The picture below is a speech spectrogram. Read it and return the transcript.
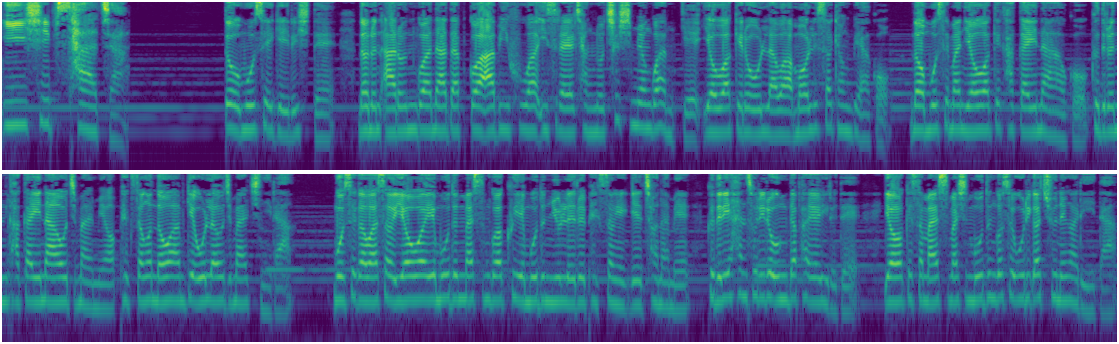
24장 또 모세에게 이르시되 너는 아론과 나답과 아비후와 이스라엘 장로 70명과 함께 여호와께로 올라와 멀리서 경배하고 너 모세만 여호와께 가까이 나아오고 그들은 가까이 나오지 말며 백성은 너와 함께 올라오지 말지니라. 모세가 와서 여호와의 모든 말씀과 그의 모든 율례를 백성에게 전하매 그들이 한 소리로 응답하여 이르되 여호와께서 말씀하신 모든 것을 우리가 준행하리이다.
